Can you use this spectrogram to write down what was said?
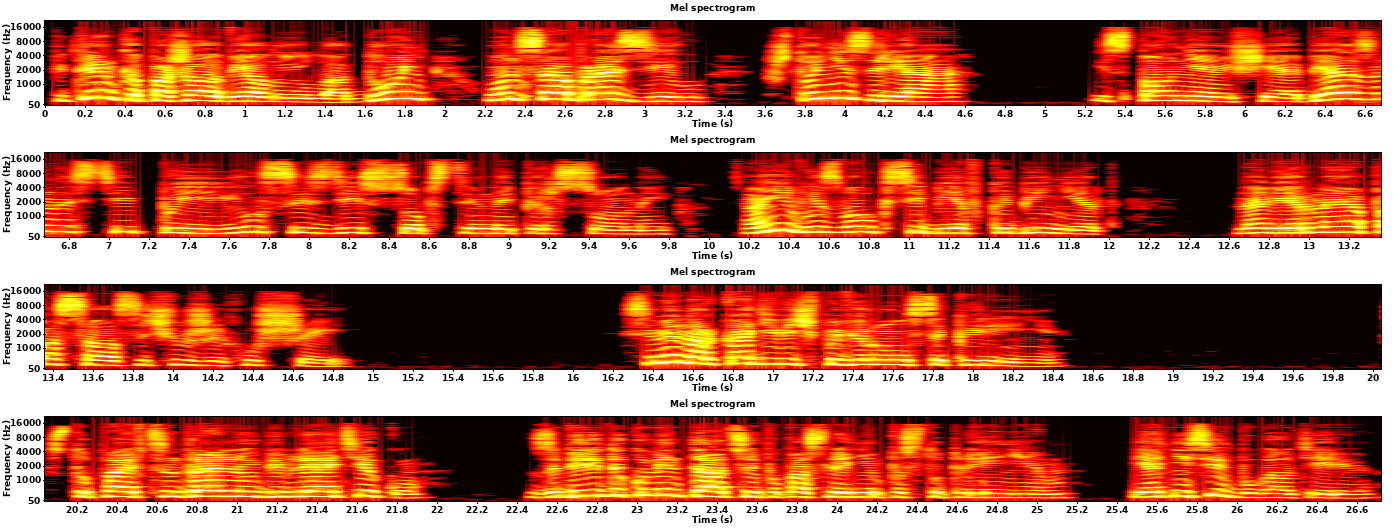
Петренко пожал вялую ладонь, он сообразил, что не зря исполняющий обязанности появился здесь собственной персоной — а не вызвал к себе в кабинет. Наверное, опасался чужих ушей. Семен Аркадьевич повернулся к Ирине. «Ступай в центральную библиотеку, забери документацию по последним поступлениям и отнеси в бухгалтерию».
